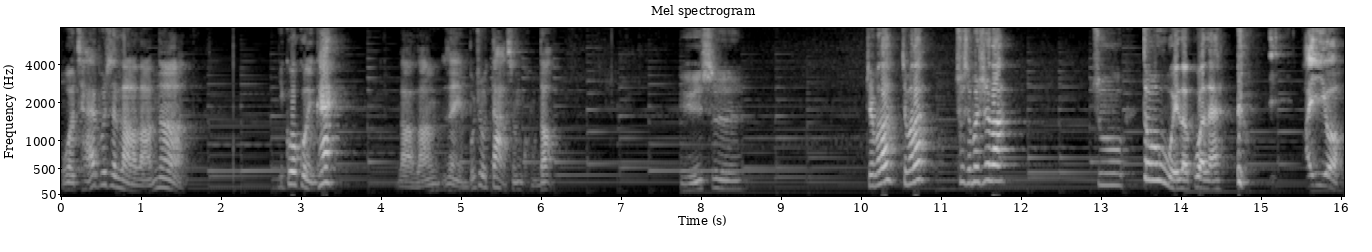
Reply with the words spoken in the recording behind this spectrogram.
我才不是老狼呢！你给我滚开！”老狼忍不住大声恐道。于是，怎么了？怎么了？出什么事了？猪都围了过来。哎呦！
